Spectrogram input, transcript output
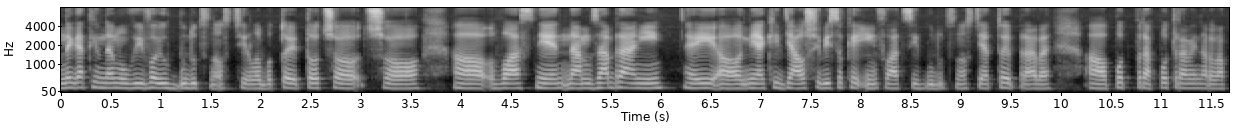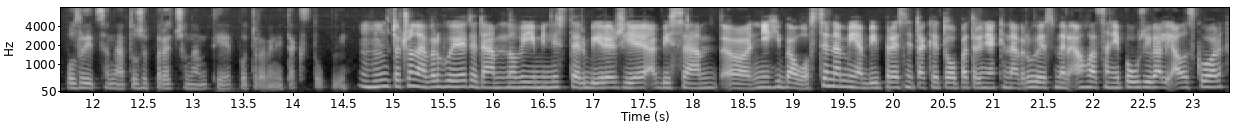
negatívnemu vývoju v budúcnosti, lebo to je to, čo, čo vlastne nám zabráni hej, nejakej ďalšej vysokej inflácii v budúcnosti a to je práve podpora potravinárov a pozrieť sa na to, že prečo nám tie potraviny tak stúpli. Uh-huh. To, čo navrhuje teda nový minister Bírež je, aby sa nehybalo s cenami, aby presne takéto opatrenia, aké navrhuje Smer a hlas sa nepoužívali, ale skôr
